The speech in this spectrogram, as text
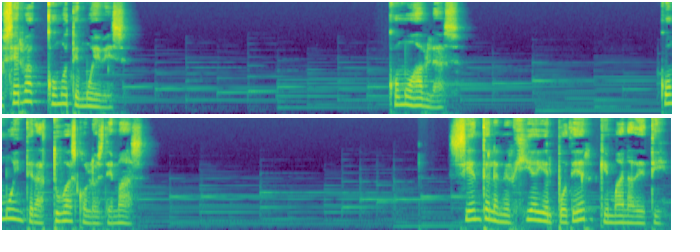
Observa cómo te mueves, cómo hablas, cómo interactúas con los demás. Siente la energía y el poder que emana de ti.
